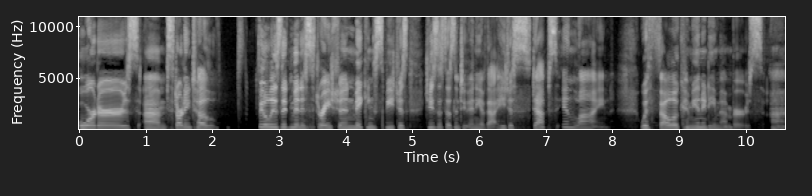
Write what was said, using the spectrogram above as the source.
orders, um, starting to fill his administration, making speeches. Jesus doesn't do any of that. He just steps in line with fellow community members. Uh,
